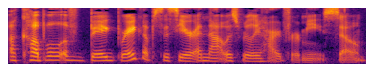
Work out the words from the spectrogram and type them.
a couple of big breakups this year, and that was really hard for me. So,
